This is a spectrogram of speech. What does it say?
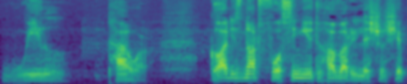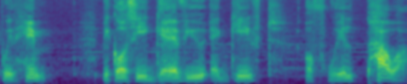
will power. God is not forcing you to have a relationship with Him because He gave you a gift of will power.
